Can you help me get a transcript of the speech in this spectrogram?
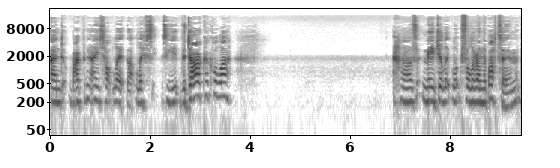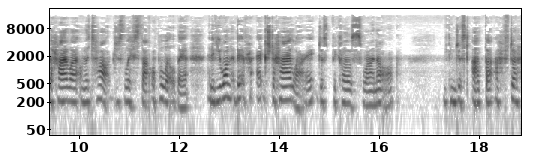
And by putting it on your top lip that lifts you, the darker colour has made your lip look fuller on the bottom the highlight on the top just lifts that up a little bit. And if you want a bit of extra highlight just because why not? You can just add that after.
